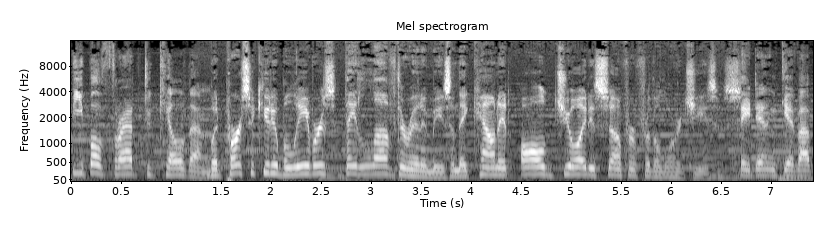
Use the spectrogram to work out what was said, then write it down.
People threatened to kill them. But persecuted believers, they love their enemies and they count it all joy to suffer for the Lord Jesus. They didn't give up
